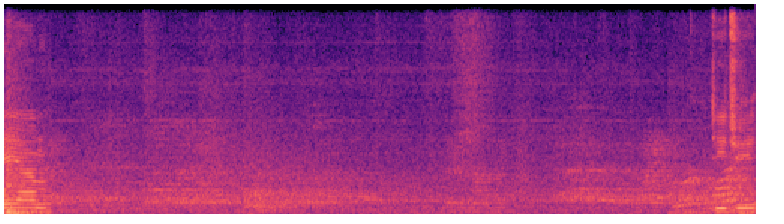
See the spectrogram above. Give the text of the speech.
AM. DG.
